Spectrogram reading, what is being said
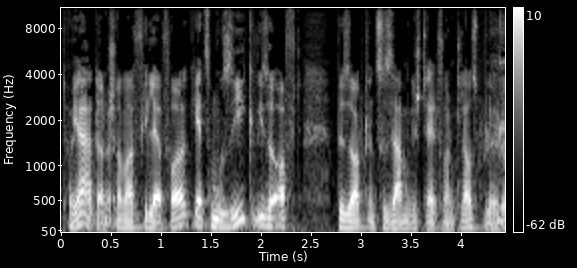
Toll, ja, dann toll. schon mal viel Erfolg. Jetzt Musik, wie so oft, besorgt und zusammengestellt von Klaus Blödo.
